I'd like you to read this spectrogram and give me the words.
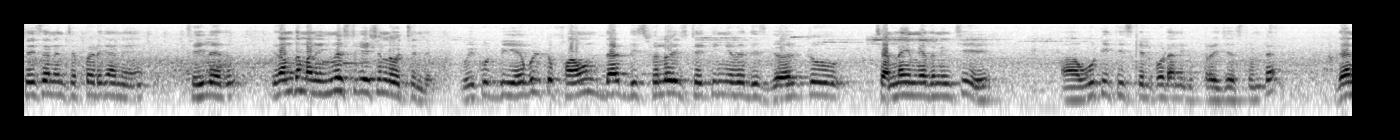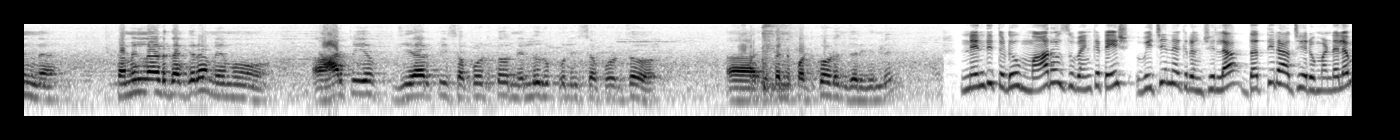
చేశానని చెప్పాడు కానీ చేయలేదు. ఇదంతా మన ఇన్వెస్టిగేషన్లో వచ్చింది. We could be able to found that this fellow is taking away this girl to Chennai మీద నుంచి ఊటీ తీసుకెళ్ళిపోవడానికి ట్రై చేస్తుంటే దెన్ uh, తమిళనాడు దగ్గర మేము ఆర్పిఎఫ్ జిఆర్పి సపోర్ట్తో నెల్లూరు పోలీస్ సపోర్ట్తో ఇతన్ని పట్టుకోవడం జరిగింది. నిందితుడు మారోజు వెంకటేష్ విజయనగరం జిల్లా దత్తిరాజేరు మండలం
